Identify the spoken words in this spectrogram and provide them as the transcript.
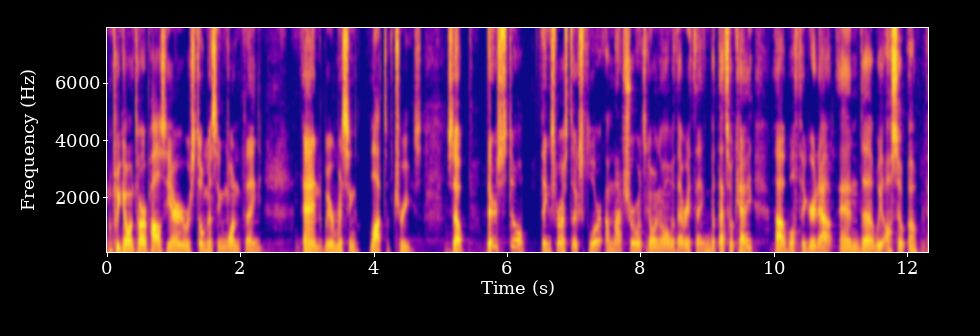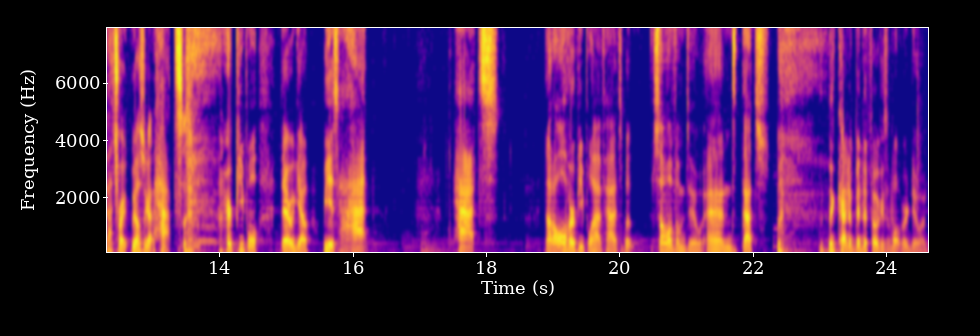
If we go into our policy area, we're still missing one thing, and we're missing lots of trees. So there's still things for us to explore. I'm not sure what's going on with everything, but that's okay. Uh, we'll figure it out. And uh, we also, oh, that's right. We also got hats. Our people, there we go. We use hat. Hats. Not all of our people have hats, but some of them do. And that's kind of been the focus of what we're doing.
